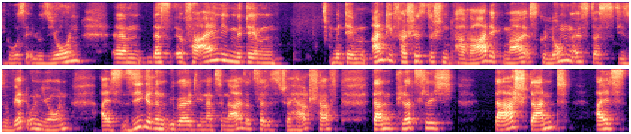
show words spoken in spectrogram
die große Illusion, ähm, das äh, vor allen Dingen mit dem mit dem antifaschistischen Paradigma es gelungen ist, dass die Sowjetunion als Siegerin über die nationalsozialistische Herrschaft dann plötzlich dastand als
